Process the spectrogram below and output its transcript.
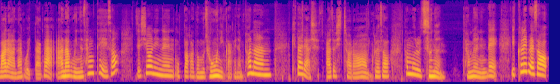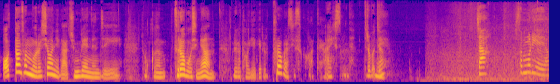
말을 안 하고 있다가 안 하고 있는 상태에서 이제 시원이는 오빠가 너무 좋으니까 그냥 편한 키다리 아저씨처럼 그래서 선물을 주는 장면인데 이 클립에서 어떤 선물을 시원이가 준비했는지 조금 들어보시면 우리가 더 얘기를 풀어갈 수 있을 것 같아요. 알겠습니다. 들어보죠. 네. 자, 선물이에요.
